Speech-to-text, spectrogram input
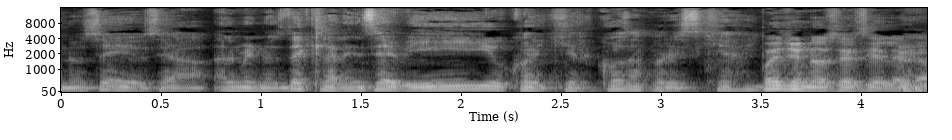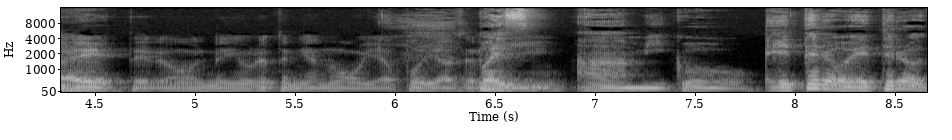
no sé, o sea, al menos declárense bi o cualquier cosa, pero es que, ay, Pues yo no sé si él era hetero. Él me dijo que tenía novia, podía ser pues, bi. amigo, hetero, hetero,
